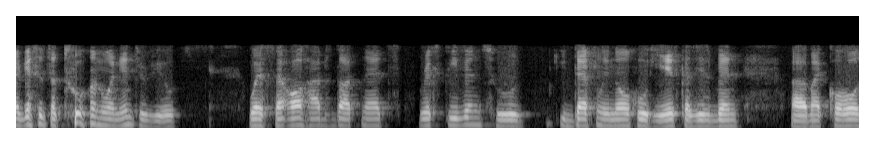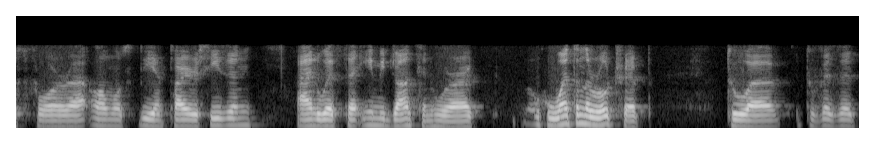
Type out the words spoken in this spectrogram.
I guess it's a two-on-one interview with uh, allhabs.net Rick Stevens, who you definitely know who he is because he's been uh, my co-host for uh, almost the entire season, and with uh, Amy Johnson, who are who went on the road trip to uh, to visit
